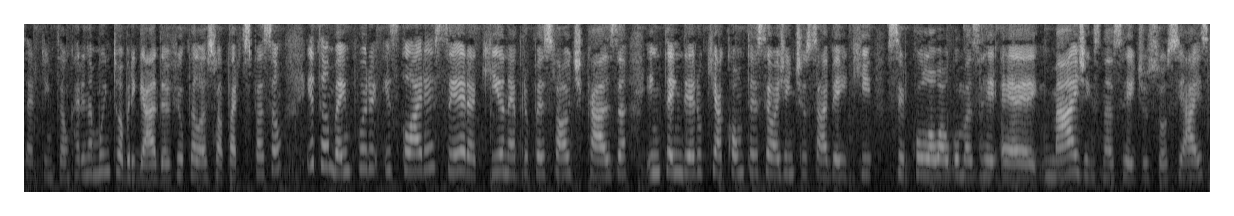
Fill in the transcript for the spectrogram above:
certo, então, Karina, muito obrigada, viu, pela sua participação e também por esclarecer aqui, né, para o pessoal de casa entender o que aconteceu. A gente sabe aí que circulou algumas é, imagens nas redes sociais,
